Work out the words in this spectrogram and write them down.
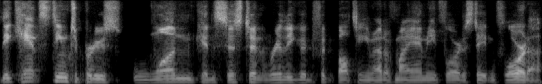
they can't seem to produce one consistent really good football team out of Miami, Florida State and Florida.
